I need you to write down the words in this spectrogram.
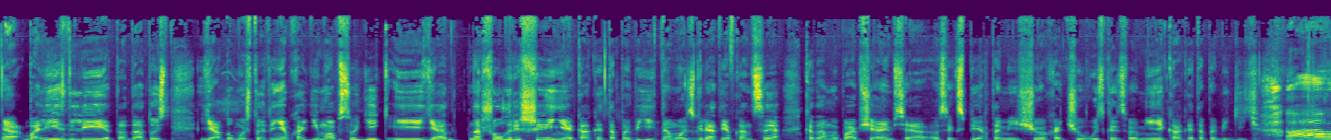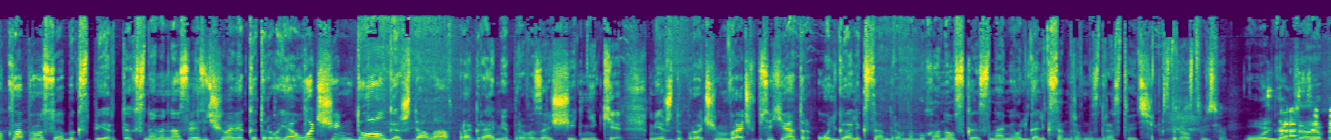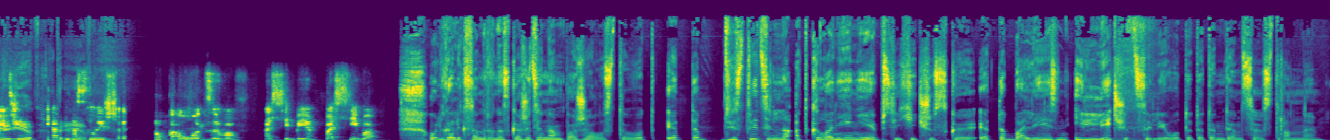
а, болезнь ли это, да? То есть я думаю, что это необходимо обсудить, и я нашел решение, как это победить, на мой взгляд. Я в конце, когда мы пообщаемся с экспертами, еще хочу высказать свое мнение, как это победить. А к вопросу об экспертах. С нами на связи человек, которого я очень долго ждала в программе «Правозащитники». Между прочим, врач-психиатр Ольга Александровна Бухановская с нами. Ольга Александровна, здравствуйте. Здравствуйте. Ольга здравствуйте. привет. Очень приятно привет. слышать столько отзывов о себе. Спасибо. Ольга Александровна, скажите нам, пожалуйста, вот это действительно отклонение психическое, это болезнь и лечится ли вот эта тенденция странная?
